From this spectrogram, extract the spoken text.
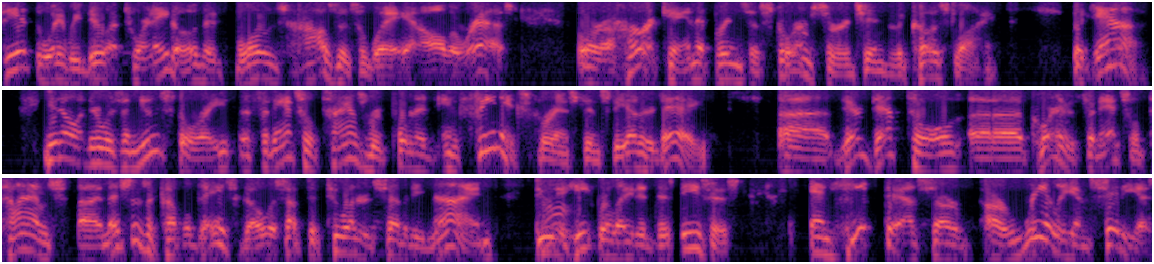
see it the way we do a tornado that blows houses away and all the rest, or a hurricane that brings a storm surge into the coastline. But yeah, you know, there was a news story the Financial Times reported in Phoenix, for instance, the other day. Uh, their death toll, uh, according to the Financial Times, uh, and this is a couple days ago, was up to 279 due oh. to heat related diseases. And heat deaths are, are really insidious.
